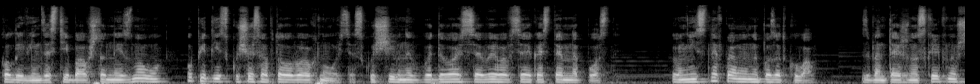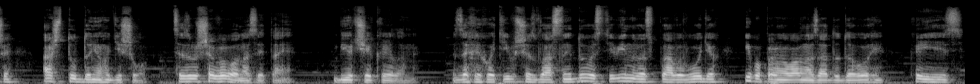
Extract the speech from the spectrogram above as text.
Коли він застібав штани знову, у підліску щось раптово ворухнулося, з кущів не видалося, вирвався якась темна постать. Хроніст невпевнено позадкував, збентежено скрикнувши, аж тут до нього дійшло. Це лише ворона злітає, б'ючи крилами. Захихотівши з власної дурості, він розправив одяг і попрямував назад до дороги крізь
